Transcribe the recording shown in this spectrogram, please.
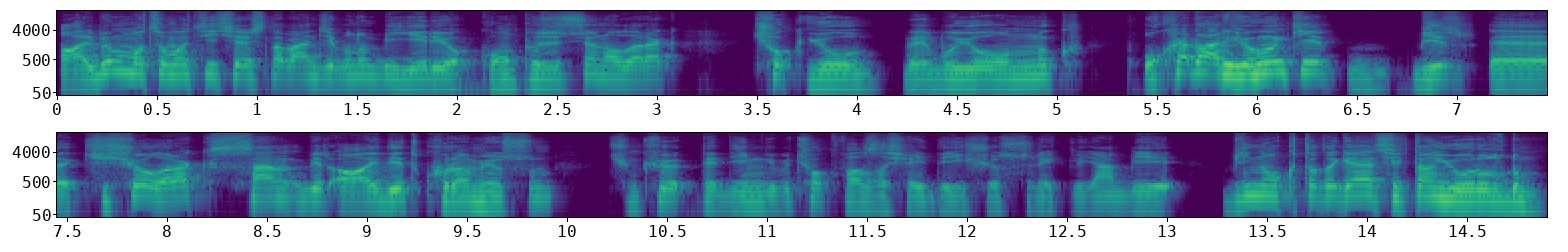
albüm matematiği içerisinde bence bunun bir yeri yok. Kompozisyon olarak çok yoğun ve bu yoğunluk o kadar yoğun ki bir e, kişi olarak sen bir aidiyet kuramıyorsun. Çünkü dediğim gibi çok fazla şey değişiyor sürekli. Yani bir bir noktada gerçekten yoruldum.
